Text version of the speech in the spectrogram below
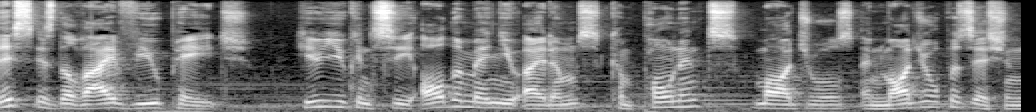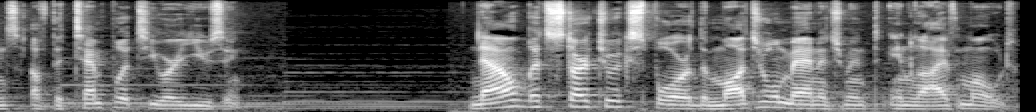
This is the Live View page. Here you can see all the menu items, components, modules, and module positions of the templates you are using. Now let's start to explore the module management in live mode.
